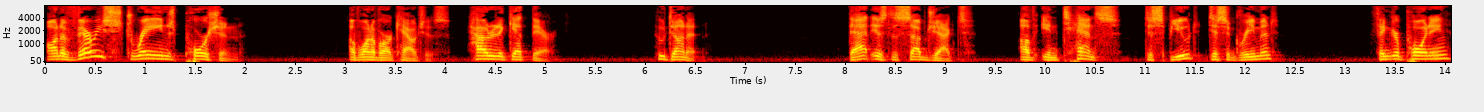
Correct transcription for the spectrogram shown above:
on a very strange portion of one of our couches. How did it get there? Who done it? That is the subject of intense dispute, disagreement, finger pointing,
